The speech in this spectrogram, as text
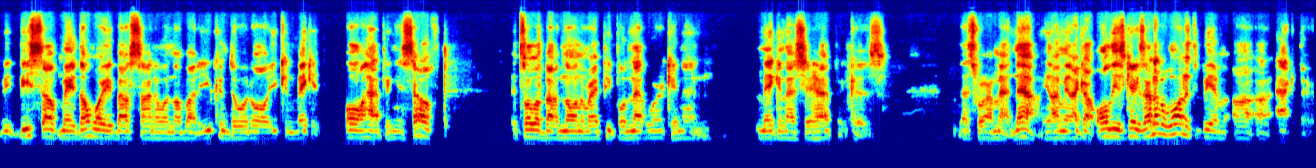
be, be self-made. Don't worry about signing with nobody. You can do it all. You can make it all happen yourself. It's all about knowing the right people, networking and making that shit happen. Cause that's where I'm at now. You know, I mean, I got all these gigs. I never wanted to be an uh, actor.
